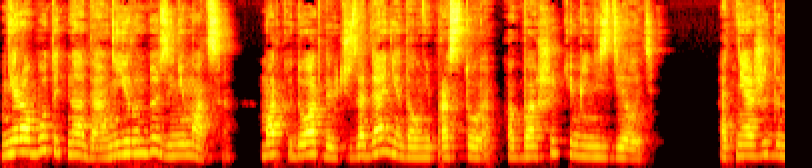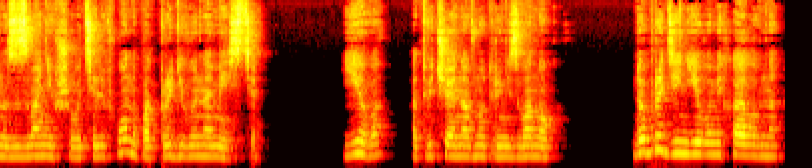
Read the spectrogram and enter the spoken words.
Мне работать надо, а не ерундой заниматься. Марк Эдуардович задание дал непростое, как бы ошибки мне не сделать. От неожиданно зазвонившего телефона подпрыгиваю на месте. «Ева», — отвечаю на внутренний звонок. «Добрый день, Ева Михайловна.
